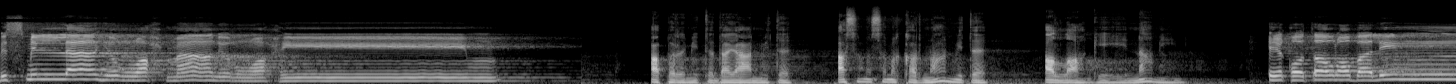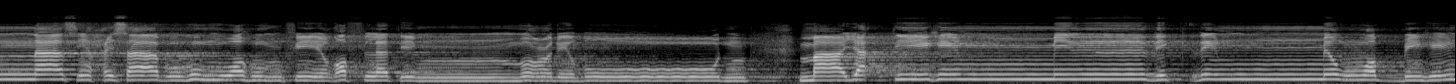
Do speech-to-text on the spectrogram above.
بسم الله الرحمن الرحيم අපරමිත දයාන්විත අසමසම කරුණාන්විත අල්ලාහ්ගේ නාමයෙන් اقترب للناس حسابهم وهم في غفلة معرضون ما يأتيهم من ذكر من ربهم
